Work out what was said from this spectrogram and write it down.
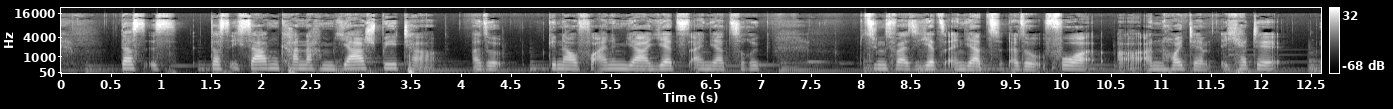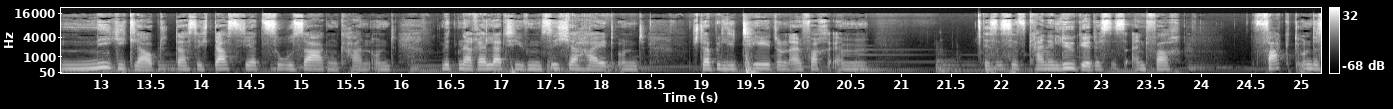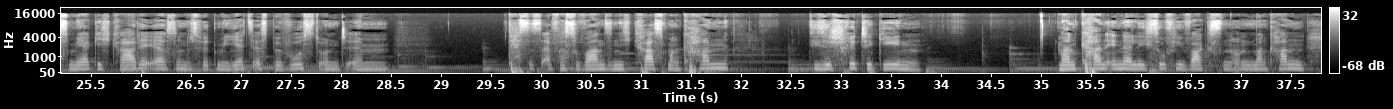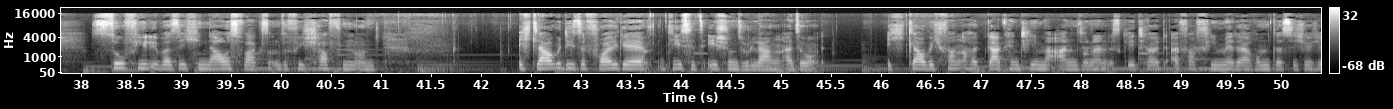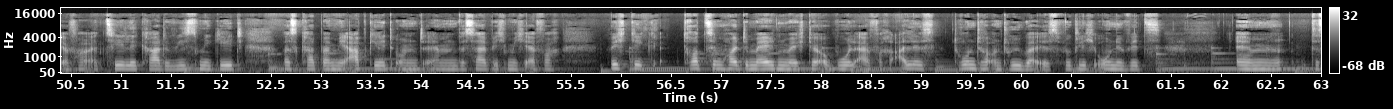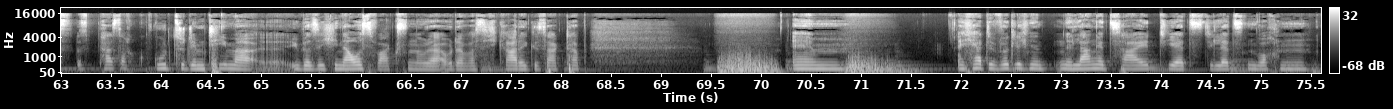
dass, es, dass ich sagen kann, nach einem Jahr später, also genau vor einem Jahr, jetzt ein Jahr zurück, beziehungsweise jetzt ein Jahr, also vor äh, an heute, ich hätte nie geglaubt, dass ich das jetzt so sagen kann und mit einer relativen Sicherheit und Stabilität und einfach, ähm, das ist jetzt keine Lüge, das ist einfach Fakt und das merke ich gerade erst und es wird mir jetzt erst bewusst und ähm, das ist einfach so wahnsinnig krass. Man kann diese Schritte gehen. Man kann innerlich so viel wachsen und man kann so viel über sich hinauswachsen und so viel schaffen und ich glaube, diese Folge, die ist jetzt eh schon so lang. Also ich glaube, ich fange heute gar kein Thema an, sondern es geht heute einfach viel mehr darum, dass ich euch einfach erzähle, gerade wie es mir geht, was gerade bei mir abgeht und ähm, weshalb ich mich einfach wichtig trotzdem heute melden möchte, obwohl einfach alles drunter und drüber ist, wirklich ohne Witz. Ähm, das, das passt auch gut zu dem Thema äh, über sich hinauswachsen oder, oder was ich gerade gesagt habe. Ähm, ich hatte wirklich eine, eine lange Zeit jetzt, die letzten Wochen,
